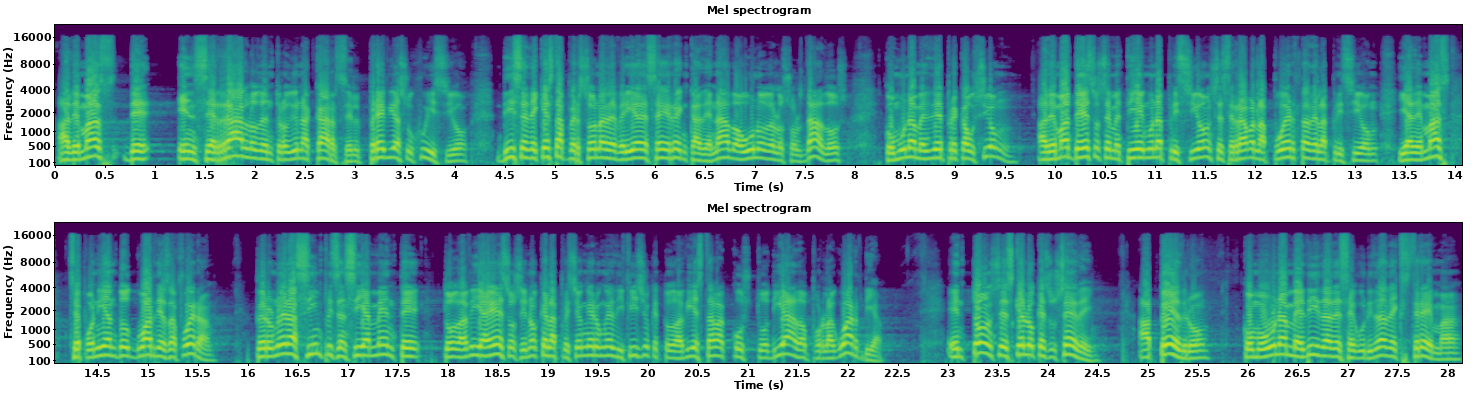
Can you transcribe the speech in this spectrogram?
además de encerrarlo dentro de una cárcel previo a su juicio, dice de que esta persona debería de ser encadenado a uno de los soldados como una medida de precaución. Además de eso se metía en una prisión, se cerraba la puerta de la prisión y además se ponían dos guardias afuera. Pero no era simple y sencillamente todavía eso, sino que la prisión era un edificio que todavía estaba custodiado por la guardia. Entonces, ¿qué es lo que sucede? A Pedro, como una medida de seguridad extrema,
